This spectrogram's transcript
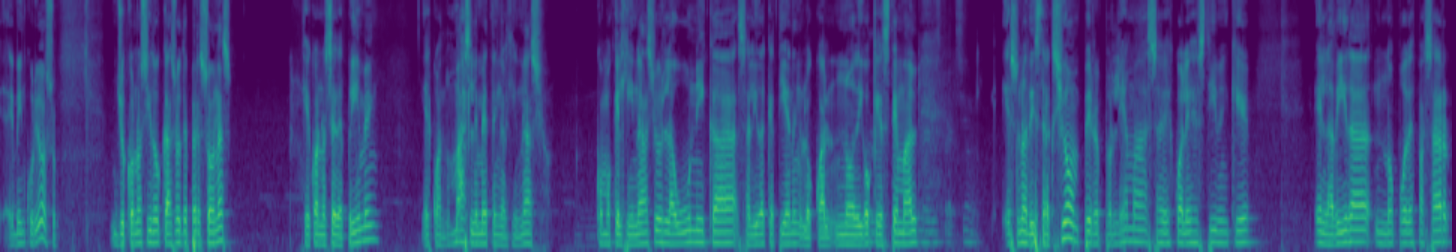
es bien curioso. Yo he conocido casos de personas que cuando se deprimen es cuando más le meten al gimnasio como que el gimnasio es la única salida que tienen, lo cual no digo que esté mal. Es una distracción, pero el problema, ¿sabes cuál es, Steven? Que en la vida no puedes pasar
